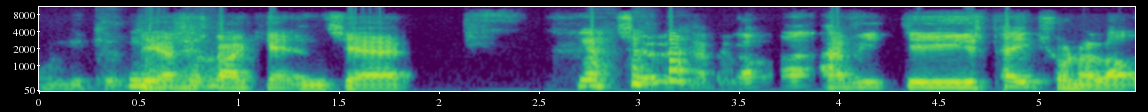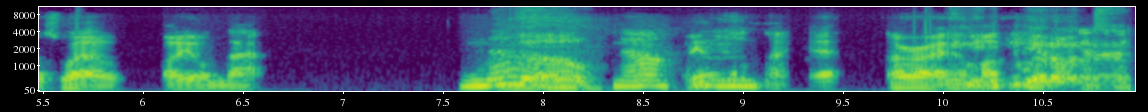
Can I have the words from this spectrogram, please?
I want to get kittens. Do you have to try kittens? Yeah. Yeah. So have you, got, uh, have you? Do you use Patreon a lot as well? Are you on that? No. No. No. Are you on that yet? All right. We I'm need up. to get on that.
